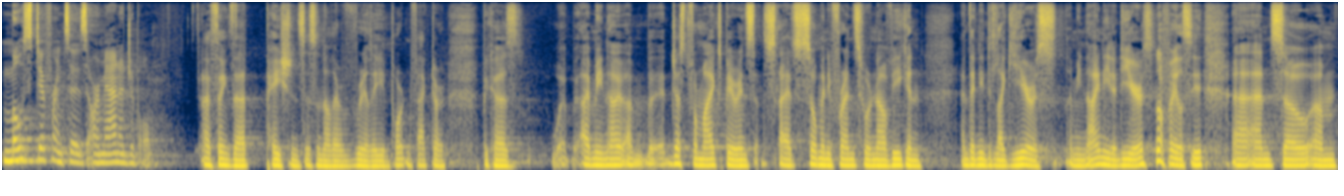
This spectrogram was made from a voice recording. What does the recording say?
most differences are manageable. I think that patience is another really important factor because I mean, I, just from my experience, I had so many friends who are now vegan and they needed like years. I mean, I needed years, obviously. Uh, and so, um,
